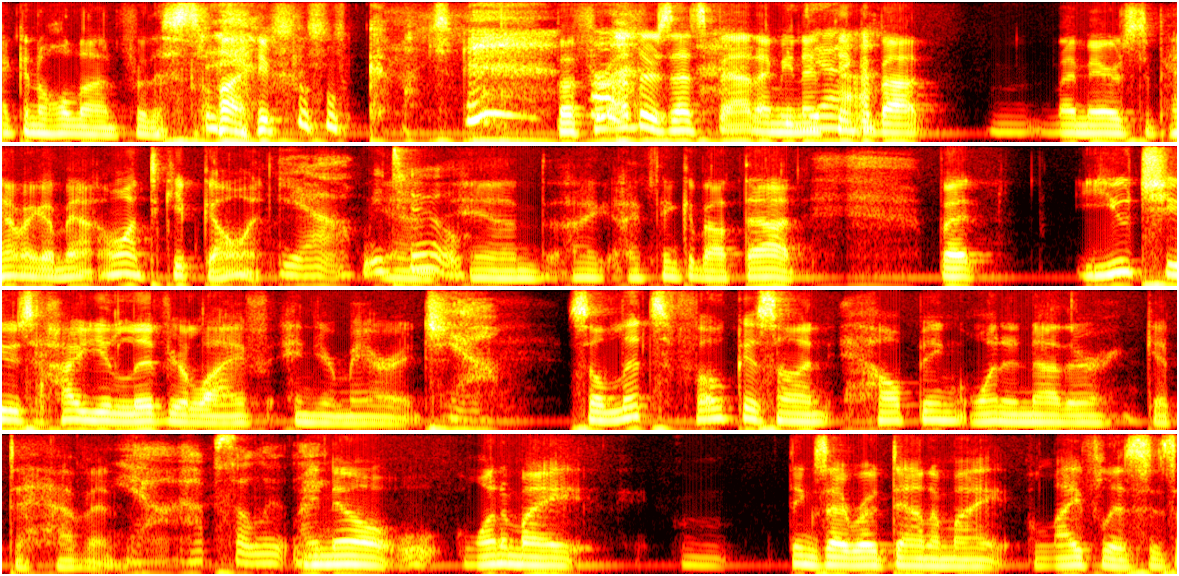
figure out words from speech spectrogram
I can hold on for this life. oh gosh But for others, that's bad. I mean, I think about my marriage to Pam. I go, man, I want to keep going. yeah me And- too And, I, I think about that. But you choose how you live your life and your marriage. yeah So let's focus on helping one another get to heaven. Yeah, absolutely. I know one of my things I wrote down on my life list is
